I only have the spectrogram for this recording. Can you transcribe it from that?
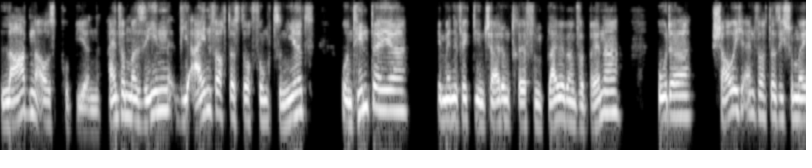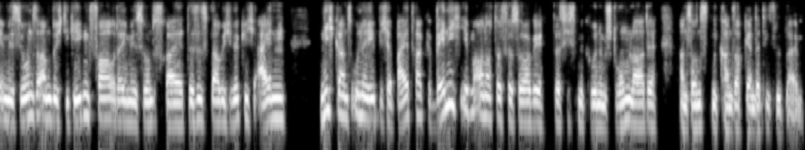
Laden ausprobieren, einfach mal sehen, wie einfach das doch funktioniert und hinterher im Endeffekt die Entscheidung treffen, bleibe beim Verbrenner oder schaue ich einfach, dass ich schon mal emissionsarm durch die Gegend fahre oder emissionsfrei. Das ist, glaube ich, wirklich ein nicht ganz unerheblicher Beitrag, wenn ich eben auch noch dafür sorge, dass ich es mit grünem Strom lade. Ansonsten kann es auch gern der Diesel bleiben.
